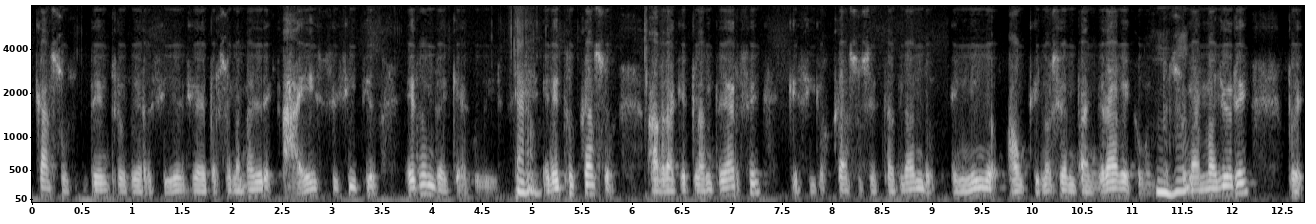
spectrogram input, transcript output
casos dentro de residencias de personas mayores, a ese sitio es donde hay que acudir. En estos casos habrá que plantearse que si los casos se están dando en niños, aunque no sean tan graves como en personas mayores, pues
